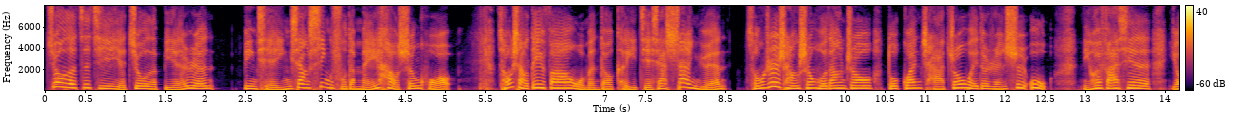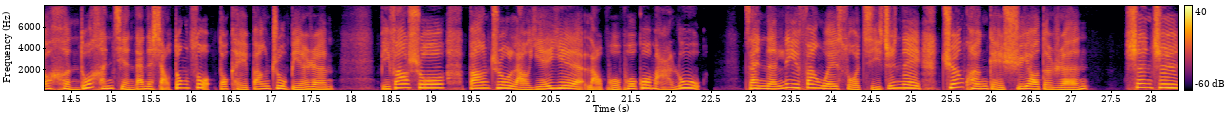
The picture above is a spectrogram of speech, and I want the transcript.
救了自己，也救了别人，并且迎向幸福的美好生活。从小地方，我们都可以结下善缘。从日常生活当中多观察周围的人事物，你会发现有很多很简单的小动作都可以帮助别人。比方说，帮助老爷爷、老婆婆过马路，在能力范围所及之内捐款给需要的人。甚至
